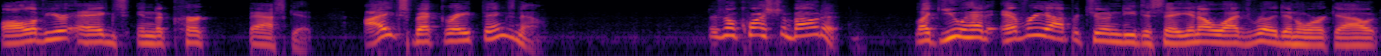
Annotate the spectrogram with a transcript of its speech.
all of your eggs in the Kirk basket. I expect great things now. There's no question about it. Like you had every opportunity to say, you know what, it really didn't work out.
